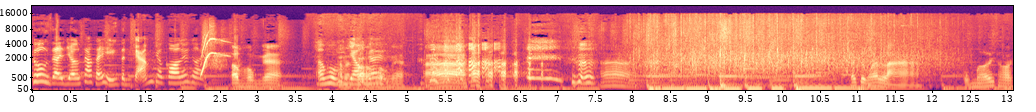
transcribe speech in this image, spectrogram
Thương giờ giờ sao thể hiện tình cảm cho coi cái coi ôm hùng ra ôm hùng dâu con ôm cái hùng ra à. à. nói chung á là cũng mới thôi.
